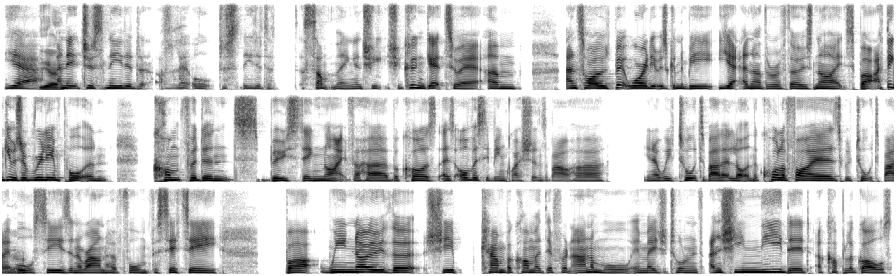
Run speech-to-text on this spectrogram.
Yeah. Yeah. And it just needed a little, just needed a, something. And she, she couldn't get to it. Um, and so I was a bit worried it was going to be yet another of those nights. But I think it was a really important confidence boosting night for her because there's obviously been questions about her. You know, we've talked about it a lot in the qualifiers. We've talked about it Yeah. all season around her form for City. But we know that she can become a different animal in major tournaments and she needed a couple of goals.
